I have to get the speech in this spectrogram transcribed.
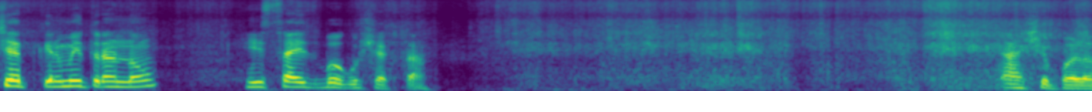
शेतकरी मित्रांनो ही साईज बघू शकता. अशी फळं.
